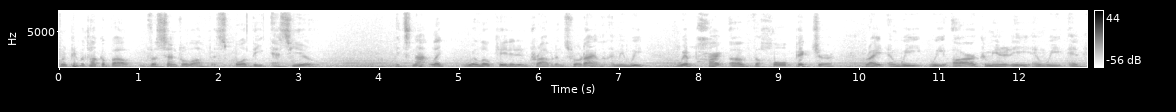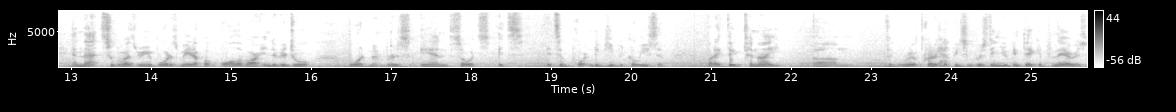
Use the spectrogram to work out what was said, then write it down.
when people talk about the central office or the SU, it's not like we're located in Providence, Rhode Island. I mean, we, we're part of the whole picture, right? And we, we are a community, and we, and, and that supervisory union board is made up of all of our individual board members, and so it's, it's, it's important to keep it cohesive. But I think tonight, um, the real critical Yeah. piece, and Christine, you can take it from there, is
